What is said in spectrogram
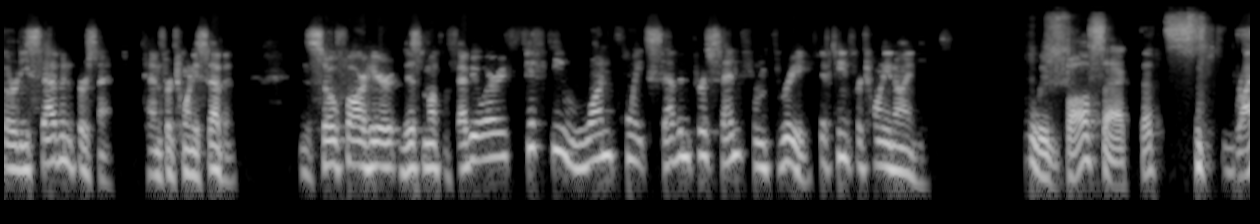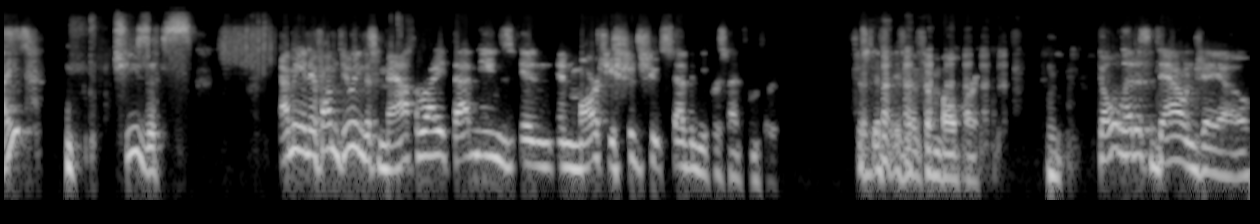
37%, 10 for 27. And so far here, this month of February, 51.7% from three, 15 for 29. Holy ball sack. That's Right? Jesus. I mean, if I'm doing this math right, that means in, in March, he should shoot 70% from three. Just if, if, if I'm ballpark. Don't let us down, J.O.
